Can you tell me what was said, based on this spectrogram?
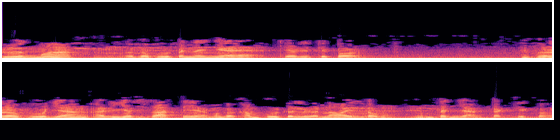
เรื่องมาก แล้วก็พูดเป็นในแง่เทอริติก็พอเราพูดอย่างอริยสัจเนี่ย มันก็คำพูดก็เหลือน้อยลง มันเป็นอย่าง practical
